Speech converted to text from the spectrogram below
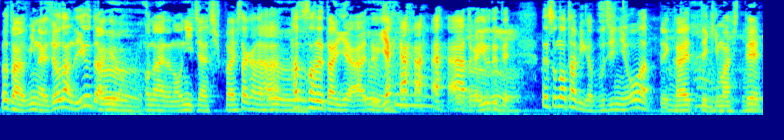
そしたらみんなが冗談で言うたわけよ、うんこの間のお兄ちゃん失敗したからうん。外されたんや、っていやはははとか言うてて。うん。でその旅が無事に終わって帰ってきまして、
